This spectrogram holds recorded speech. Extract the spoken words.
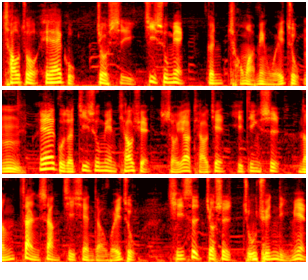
操作 AI 股，就是以技术面跟筹码面为主。嗯，AI 股的技术面挑选，首要条件一定是能站上季线的为主，其次就是族群里面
